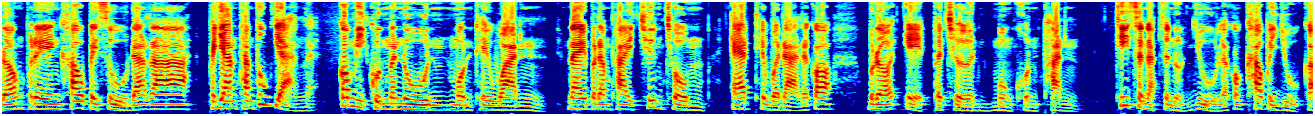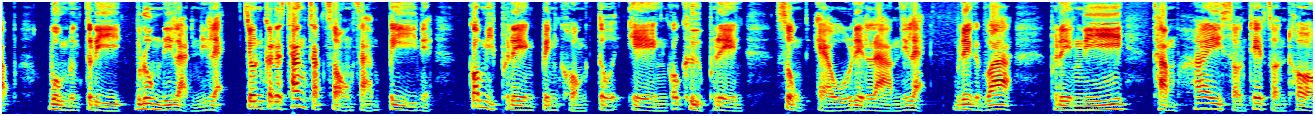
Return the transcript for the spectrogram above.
ร้องเพลงเข้าไปสู่ดารา พยายามทำทุกอย่างน่ะก็มีคุณมนูนมนเทวัน ในบรมภัยชื่นชม แอดเทวดาแล้วก็ ร้อยเอ็ดเผชิญมงคลพันธ์ที่สนับสนุนอยู่แล้วก็เข้าไปอยู่กับวงดนตรีรุ่งนิรันดร์นี่แหละ จนกระทั่งจากสองสามปีเนี่ยก็มีเพลงเป็นของตัวเองก็คือเพลงส่งแอลเรียนรามนี่แหละ เรียกกันว่า เพลงนี้ทำให้สอนเทพสอนทอง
